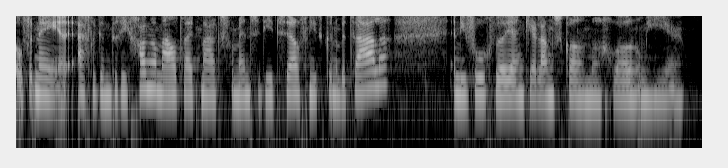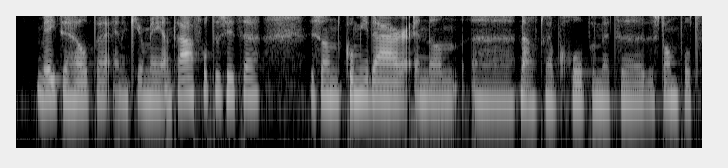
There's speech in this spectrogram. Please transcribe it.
of nee, eigenlijk een drie gangen maaltijd maakt voor mensen die het zelf niet kunnen betalen. En die vroeg: wil jij een keer langskomen gewoon om hier mee te helpen en een keer mee aan tafel te zitten. Dus dan kom je daar en dan, nou, toen heb ik geholpen met uh, de stampot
